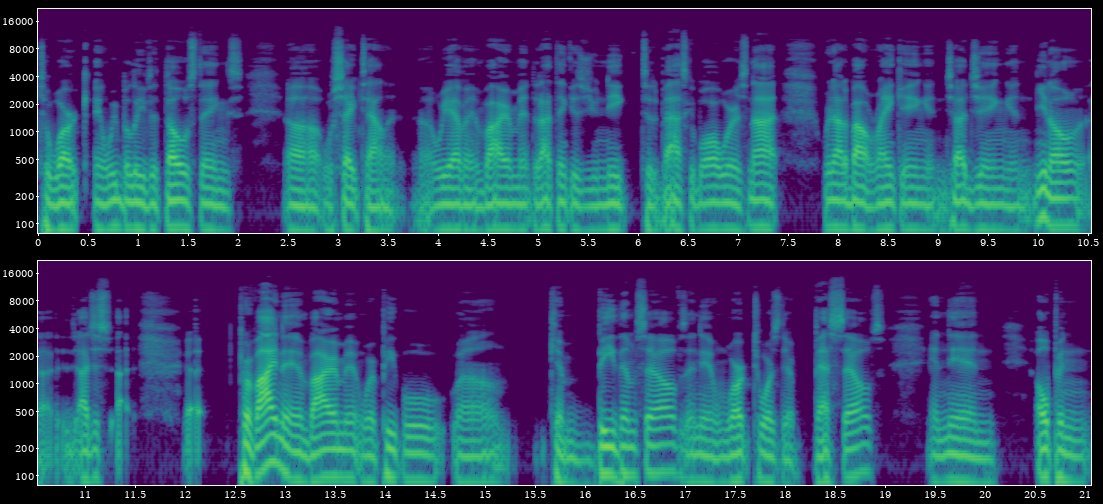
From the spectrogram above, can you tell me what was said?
to work and we believe that those things uh, will shape talent. Uh, we have an environment that i think is unique to the basketball where it's not we're not about ranking and judging, and you know, uh, I just uh, providing an environment where people um, can be themselves and then work towards their best selves, and then open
